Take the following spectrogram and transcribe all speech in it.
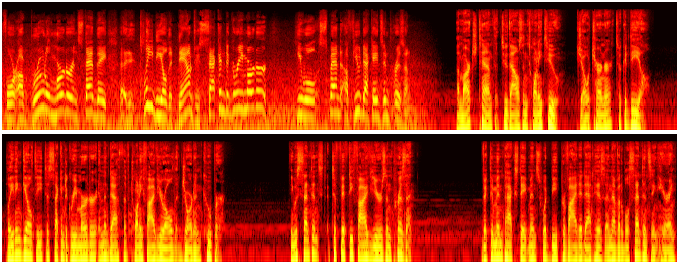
For a brutal murder, instead, they uh, plea dealed it down to second degree murder he will spend a few decades in prison. On March 10th, 2022, Joe Turner took a deal, pleading guilty to second degree murder in the death of 25 year old Jordan Cooper. He was sentenced to 55 years in prison. Victim impact statements would be provided at his inevitable sentencing hearing,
